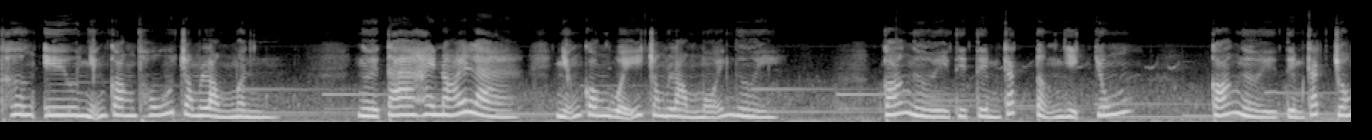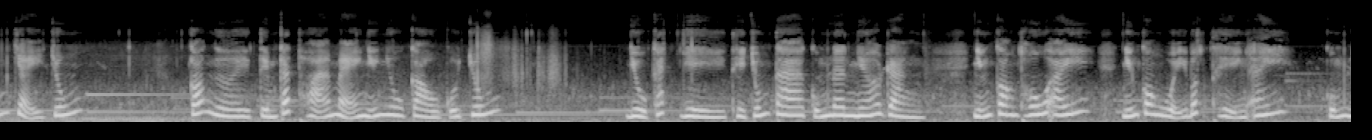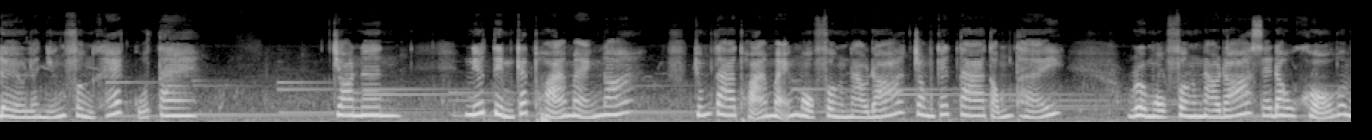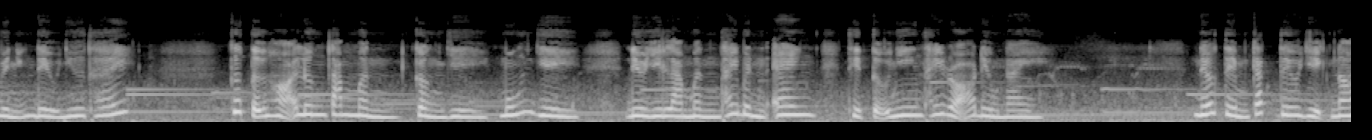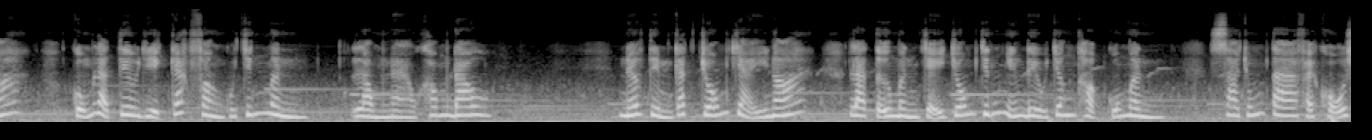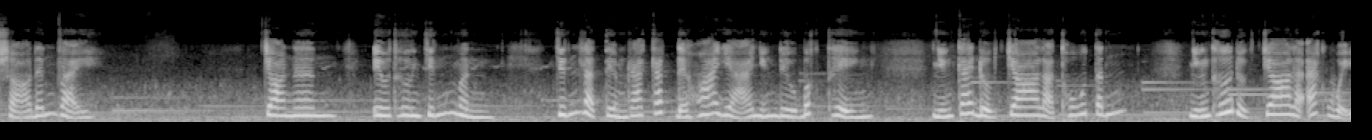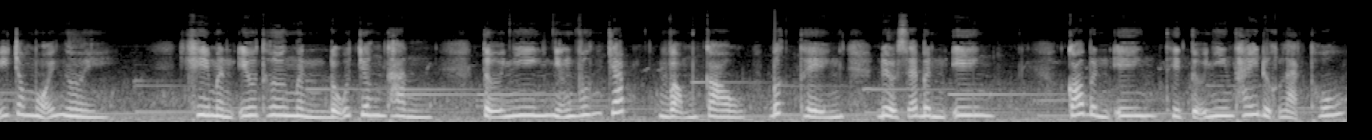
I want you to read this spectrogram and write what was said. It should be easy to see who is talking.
Speaker 1: thương yêu những con thú trong lòng mình. Người ta hay nói là những con quỷ trong lòng mỗi người. Có người thì tìm cách tận diệt chúng, có người tìm cách trốn chạy chúng, có người tìm cách thỏa mãn những nhu cầu của chúng. Dù cách gì thì chúng ta cũng nên nhớ rằng những con thú ấy, những con quỷ bất thiện ấy cũng đều là những phần khác của ta cho nên, nếu tìm cách thỏa mãn nó, chúng ta thỏa mãn một phần nào đó trong cái ta tổng thể, rồi một phần nào đó sẽ đau khổ vì những điều như thế. Cứ tự hỏi lương tâm mình, cần gì, muốn gì, điều gì làm mình thấy bình an thì tự nhiên thấy rõ điều này. Nếu tìm cách tiêu diệt nó, cũng là tiêu diệt các phần của chính mình, lòng nào không đau nếu tìm cách trốn chạy nó, là tự mình chạy trốn chính những điều chân thật của mình. Sao chúng ta phải khổ sở đến vậy? Cho nên, yêu thương chính mình chính là tìm ra cách để hóa giải những điều bất thiện, những cái được cho là thú tính, những thứ được cho là ác quỷ trong mỗi người. Khi mình yêu thương mình đủ chân thành, tự nhiên những vướng chấp vọng cầu, bất thiện, đều sẽ bình yên. Có bình yên thì tự nhiên thấy được lạc thú.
